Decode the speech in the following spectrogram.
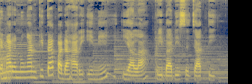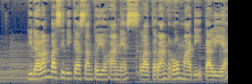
Tema renungan kita pada hari ini ialah pribadi sejati. Di dalam Basilika Santo Yohanes, Lateran Roma di Italia,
